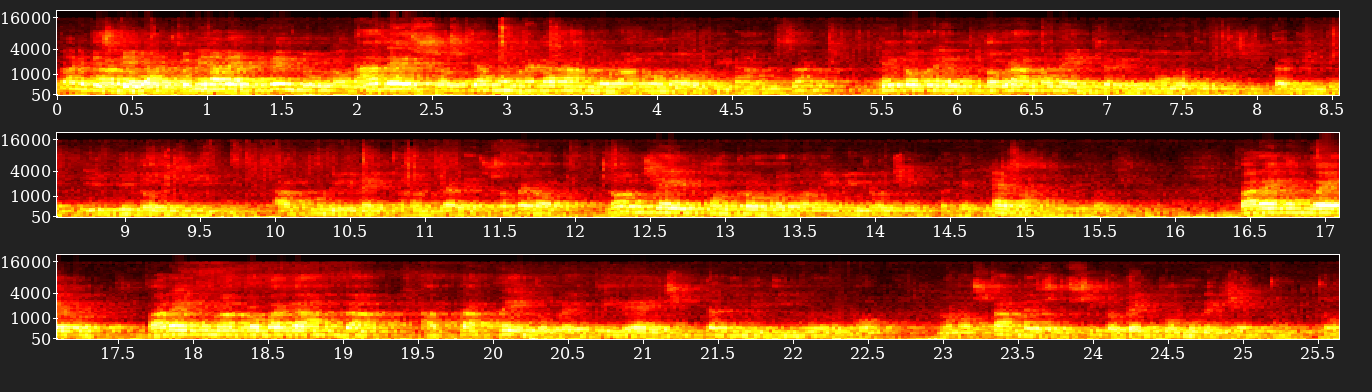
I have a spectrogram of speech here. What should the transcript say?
Avete Allora, spiegato, 2020-21. Adesso stiamo preparando la nuova ordinanza che dovre- dovranno mettere di nuovo tutti i cittadini i bidoncini, alcuni li mettono già adesso, però non c'è il controllo con i microchip che ci sono Esatto. sui bidoncini. Faremo quello, faremo una propaganda a tappeto per dire ai cittadini di nuovo, nonostante sul sito del comune c'è tutto,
